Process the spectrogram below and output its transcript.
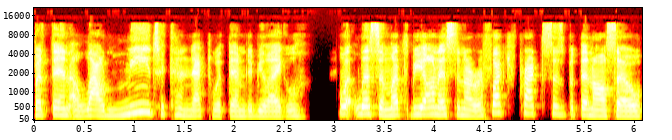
but then allowed me to connect with them to be like, listen, let's be honest in our reflective practices, but then also,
